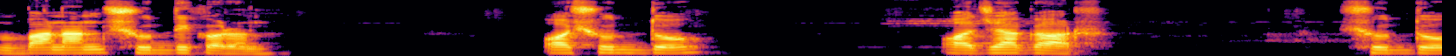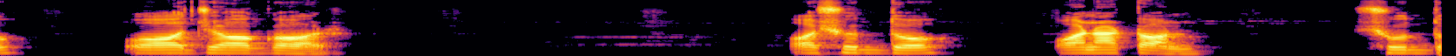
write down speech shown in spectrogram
বানান শুদ্ধিকরণ। অশুদ্ধ, অজাগর, শুদ্ধ, অজগর, অশুদ্ধ, অনাটন, শুদ্ধ,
